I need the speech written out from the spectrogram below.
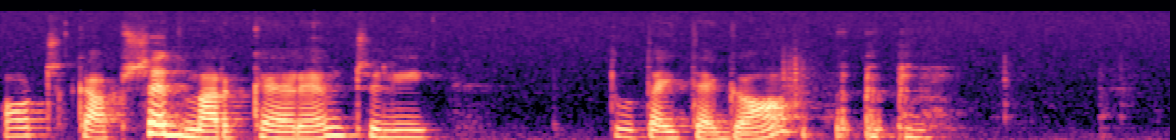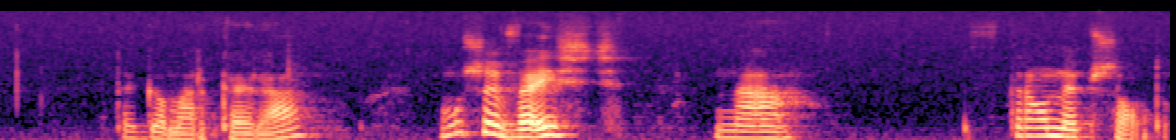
oczka przed markerem, czyli tutaj tego, tego markera. Muszę wejść na stronę przodu.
